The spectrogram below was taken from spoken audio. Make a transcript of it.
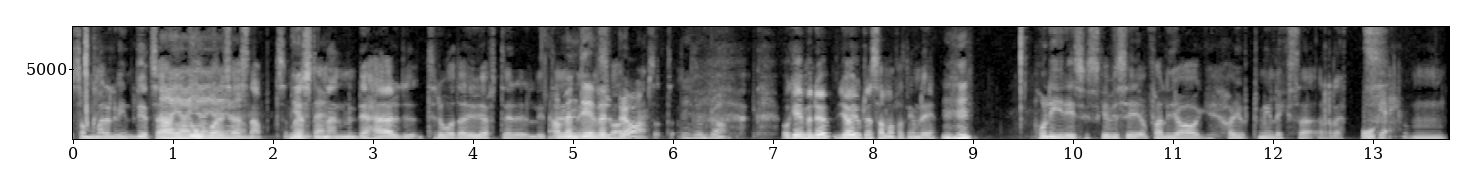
sommar eller vinter, det är så här, Ah, ja, och då ja, var det så här snabbt. Men, det. Men, men det här trådar ju efter lite Ja, men det är väl svar. bra. Så att- Det är väl bra. Okej men du, jag har gjort en sammanfattning om det. Mhm. Håll i dig så ska vi se ifall jag har gjort min läxa rätt. Okej. Mm.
